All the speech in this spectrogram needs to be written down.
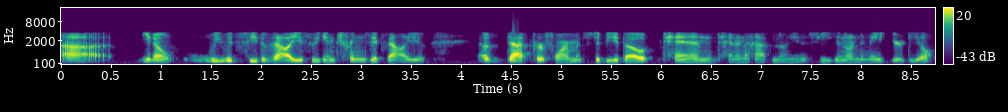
Uh, you know, we would see the value, so the intrinsic value of that performance to be about 10, 10 and a half million a season on an eight year deal.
